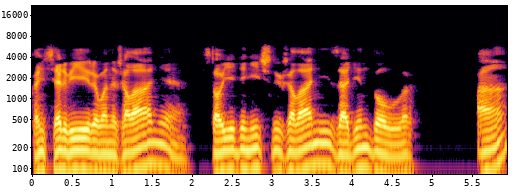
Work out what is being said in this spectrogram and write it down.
Консервированное желание, сто единичных желаний за один доллар. А?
